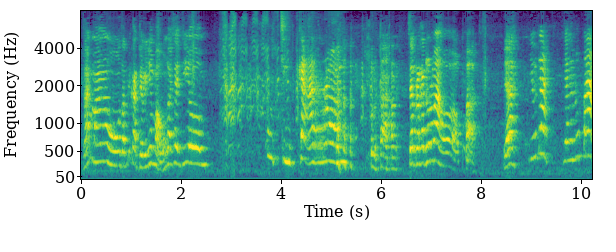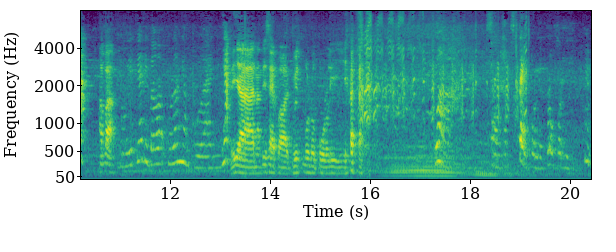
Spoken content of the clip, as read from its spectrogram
Saya mau, tapi Kak Dewinya mau nggak saya cium? Kucing karang. saya berangkat dulu, Mah. Oh, apa? Ya, Yaudah, jangan lupa apa? duitnya dibawa pulang yang banyak. Iya, nanti saya bawa duit monopoli. Wah, saya harus telepon nih. Hmm.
